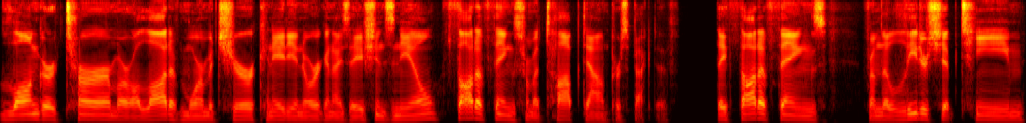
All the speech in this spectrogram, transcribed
longer term or a lot of more mature Canadian organizations, Neil, thought of things from a top down perspective. They thought of things from the leadership team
